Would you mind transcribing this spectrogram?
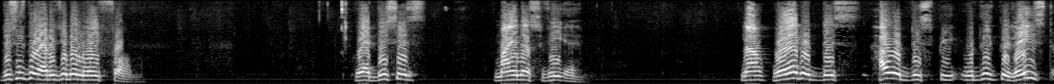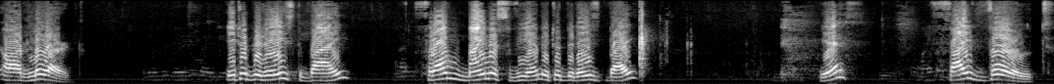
this is the original waveform where this is minus Vm. Now, where did this, how would this be, would this be raised or lowered? It would be raised by, from minus Vm, it would be raised by, yes, 5 volt.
